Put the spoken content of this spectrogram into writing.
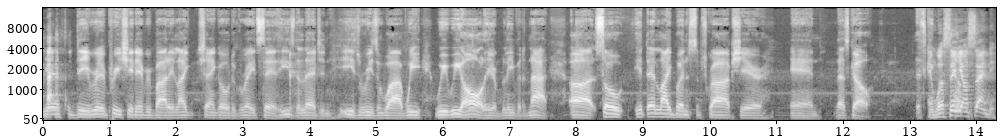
yes, indeed. Really appreciate everybody. Like Shango the Great said, he's the legend. He's the reason why we we we all here, believe it or not. Uh, so hit that like button, subscribe, share, and let's go. Let's go. And we'll see you on Sunday.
